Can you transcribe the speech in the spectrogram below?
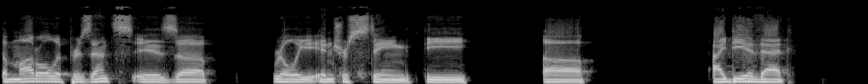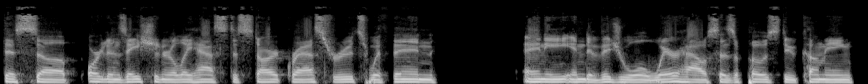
the model it presents is uh really interesting the uh idea that this uh organization really has to start grassroots within any individual warehouse as opposed to coming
